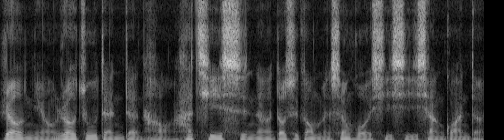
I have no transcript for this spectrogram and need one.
肉牛、肉猪等等，哈，它其实呢都是跟我们生活息息相关的。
